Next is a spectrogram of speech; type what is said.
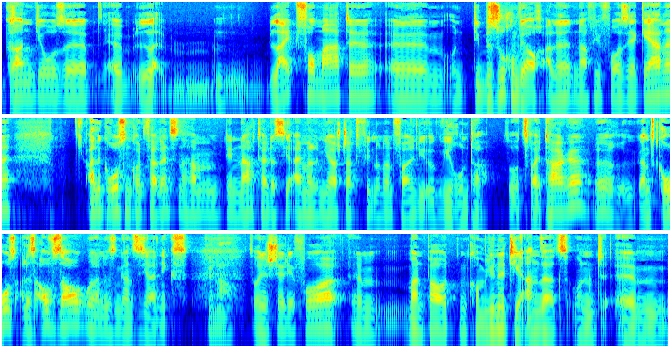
grandiose äh, Le- Leitformate ähm, und die besuchen wir auch alle nach wie vor sehr gerne. Alle großen Konferenzen haben den Nachteil, dass sie einmal im Jahr stattfinden und dann fallen die irgendwie runter. So zwei Tage, ne, ganz groß, alles aufsaugen und dann ist ein ganzes Jahr nix. Genau. So, und jetzt stell dir vor, ähm, man baut einen Community-Ansatz und ähm,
